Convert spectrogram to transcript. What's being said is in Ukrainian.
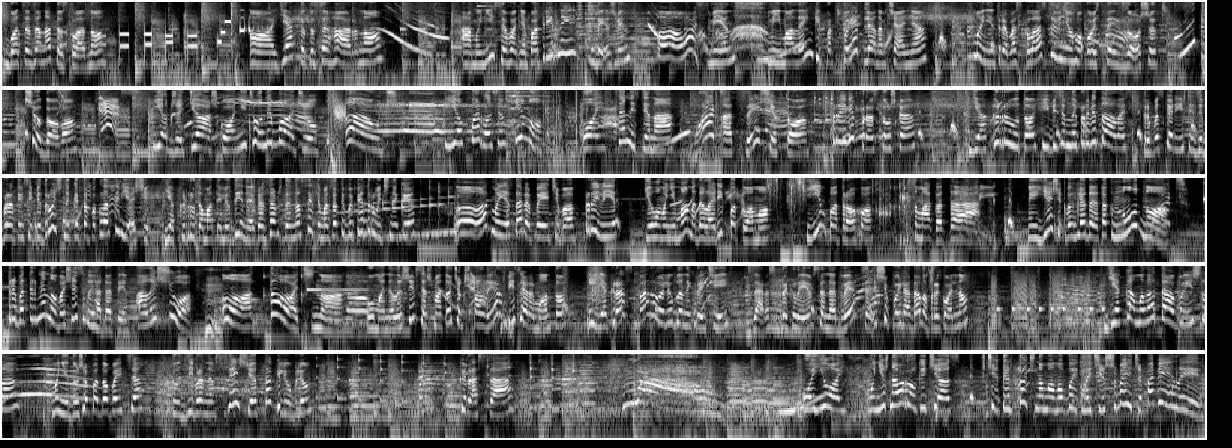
бо це занадто складно. О, як тут усе гарно. А мені сьогодні потрібний. Де ж він? О, ось він. Мій маленький портфель для навчання. Мені треба скласти в нього ось цей зошит. Чудово. Як же тяжко, нічого не бачу. Ауч! Я вперлася в стіну. Ой, це не стіна. А це ще хто? Привіт, простушка. Як круто, Фібі зі мною привіталась. Треба скоріше зібрати всі підручники та покласти в ящик. Як круто мати людину, яка завжди носитиме за тебе підручники. О, от моє старе печиво. Привіт. Його мені мама дала рік по тому. Їм потроху. Смакота. Мій ящик виглядає так нудно. Треба терміново щось вигадати. Але що? О, точно! У мене лишився шматочок шпалер після ремонту. І якраз пару улюблених речей. Зараз приклею все на дверце, щоб виглядало прикольно. Яка милота вийшла! Мені дуже подобається. Тут зібране все, що я так люблю. Краса. Ой-ой, мені ж на уроки час. Вчитель точно маму викличе, швидше побігли.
